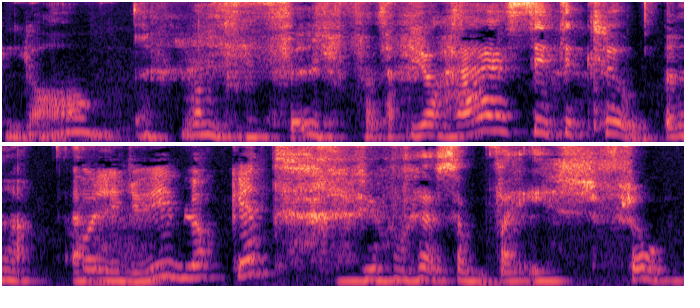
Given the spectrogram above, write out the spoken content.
Lag? Ja, här sitter klubben. Håller du i blocket? Jag sa, vad är det för fråga?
